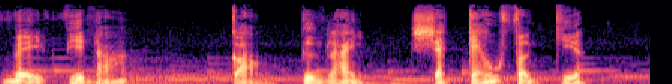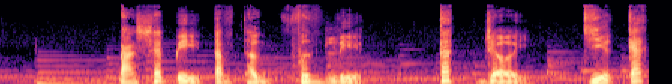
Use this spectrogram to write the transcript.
về phía nó, còn tương lai sẽ kéo phần kia. Bạn sẽ bị tâm thần phân liệt, tách rời, chia cắt.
